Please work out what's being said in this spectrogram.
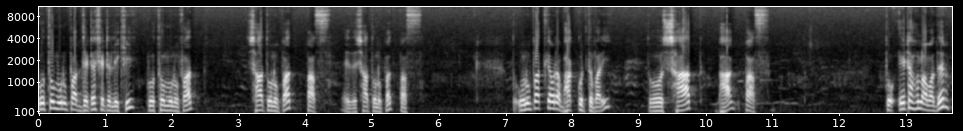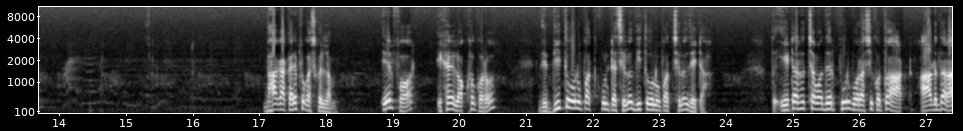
প্রথম অনুপাত যেটা সেটা লিখি, প্রথম অনুপাত সাত অনুপাত পাঁচ, এই যে সাত অনুপাত পাঁচ। তো অনুপাতকে আমরা ভাগ করতে পারি, তো সাত ভাগ পাঁচ। তো এটা হলো আমাদের ভাগ আকারে প্রকাশ করলাম। এরপর এখানে লক্ষ্য করো যে দ্বিতীয় অনুপাত কোনটা ছিল? দ্বিতীয় অনুপাত ছিল যেটা। তো এটার হচ্ছে আমাদের পূর্ব রাশি কত আট। আট দ্বারা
